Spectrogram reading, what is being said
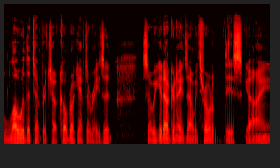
lower the temperature. Cold rock, you have to raise it. So we get our grenades out. We throw it at this guy.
